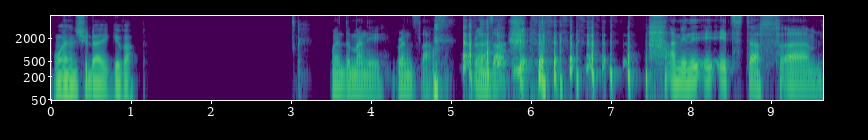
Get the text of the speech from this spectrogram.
when should i give up when the money runs down, runs out. I mean, it, it, it's tough. Um,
